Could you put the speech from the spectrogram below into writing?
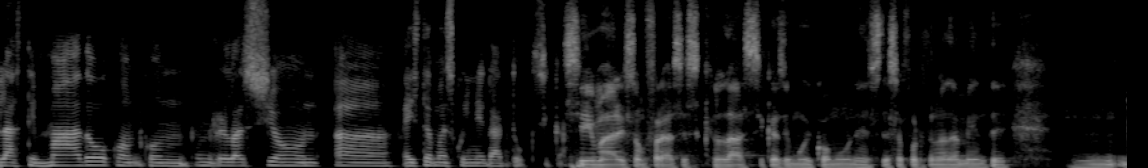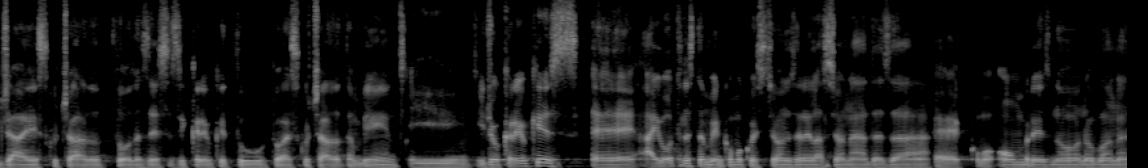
lastimado con, con, con relación a, esta masculinidad tóxica. Sí, Mari, son frases clásicas y muy comunes, desafortunadamente. Mm, ya he escuchado todas esas y creo que tú, tú has escuchado también. Y, y yo creo que es, eh, hay otras también como cuestiones relacionadas a eh, como hombres no, no van a,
